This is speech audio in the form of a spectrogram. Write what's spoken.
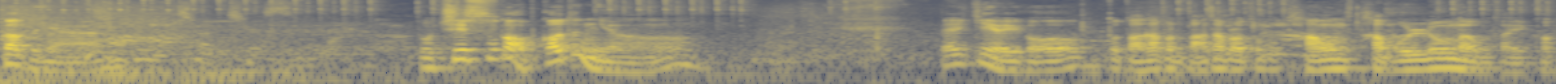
죽어 그냥. 놓칠 수가 없거든요. 뺄게요 이거. 또 나 잡으러 나 잡으러 또 다온 다 몰려오나 보다 이거.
